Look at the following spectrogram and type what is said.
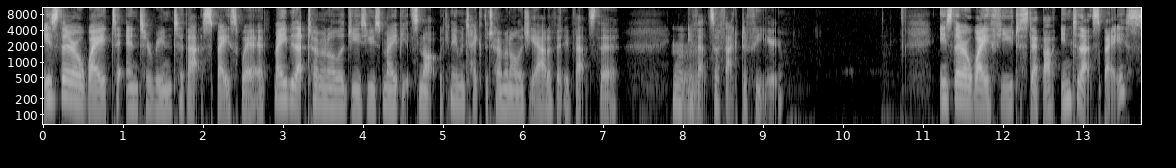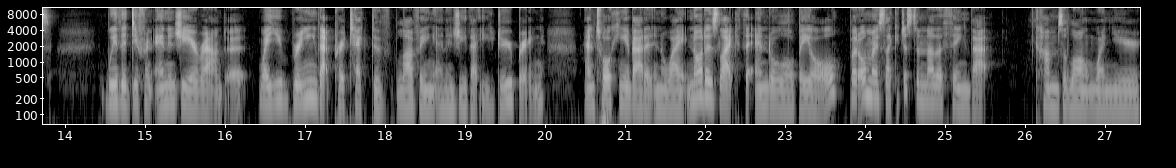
Is there a way to enter into that space where maybe that terminology is used, maybe it's not? We can even take the terminology out of it if that's the if that's a factor for you. Is there a way for you to step up into that space with a different energy around it, where you're bringing that protective, loving energy that you do bring and talking about it in a way, not as like the end all or be all, but almost like just another thing that comes along when you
